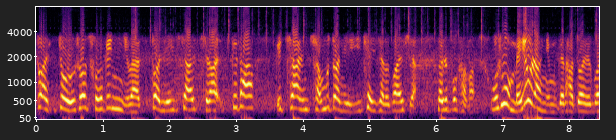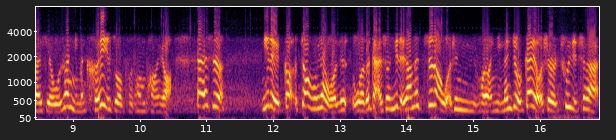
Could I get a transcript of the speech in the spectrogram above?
断，就是说除了跟你以外断绝一下其他跟他跟其他人全部断绝一切一切的关系，那是不可能。我说我没有让你们跟他断绝关系，我说你们可以做普通朋友，但是你得告照顾一下我的我的感受，你得让他知道我是你女朋友，你们就该有事儿出去吃饭，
